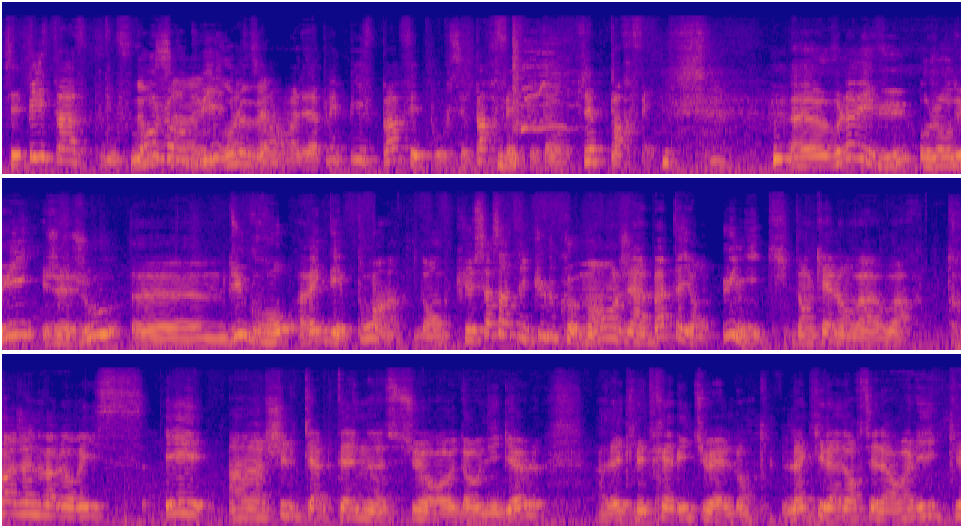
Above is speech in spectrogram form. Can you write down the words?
C'est pif paf pouf. Non, c'est Aujourd'hui, gros bah, level. tiens, on va les appeler pif paf et pouf. C'est parfait, c'est parfait. Euh, vous l'avez vu, aujourd'hui je joue euh, du gros avec des points. Donc ça s'articule comment? J'ai un bataillon unique dans lequel on va avoir trois jeunes Valoris et un Shield Captain sur euh, Down Eagle avec les traits habituels. Donc l'Aquilador c'est la relique,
